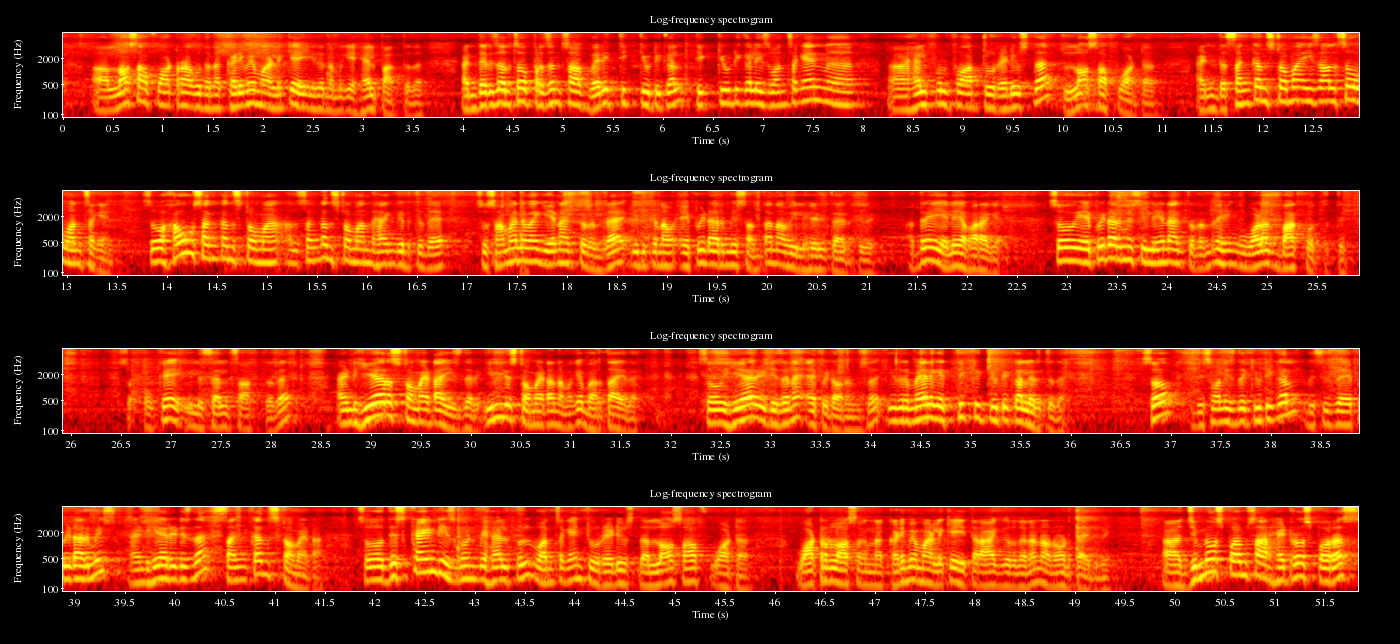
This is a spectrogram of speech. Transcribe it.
loss of water ಆಗೋದನ್ನು ಕಡಿಮೆ ಮಾಡಲಿಕ್ಕೆ ಇದು ನಮಗೆ ಹೆಲ್ಪ್ ಆಗ್ತದೆ. And there is also presence of very thick cuticle thick cuticle is once again helpful for to reduce the loss of water and the sunken stoma is also once again so how sunken stoma ಅದು sunken stoma ಅಂತ ಹೆಂಗಿರ್ತದೆ? So ಸಾಮಾನ್ಯವಾಗಿ ಏನಾಗ್ತದೆ ಅಂದರೆ ಇದಕ್ಕೆ ನಾವು epidermis ಅಂತ ನಾವು ಇಲ್ಲಿ ಹೇಳ್ತಾ ಇರ್ತೀವಿ. ಅಂದರೆ ಎಲೆಯ ಹೊರಗೆ. ಸೊ ಎಪಿಡರ್ಮಿಸ್ ಇಲ್ಲಿ ಏನಾಗ್ತದೆ ಅಂದರೆ ಹಿಂಗೆ ಒಳಗೆ ಬಾಕೋತತಿ ಸೊ ಓಕೆ ಇಲ್ಲಿ ಸೆಲ್ಸ್ ಆಗ್ತದೆ. And here stomata is there ಇಲ್ಲಿ ಸ್ಟೊಮ್ಯಾಟಾ ನಮಗೆ ಬರ್ತಾ ಇದೆ. So here it is an epidermis ಇದ್ರ ಮೇಲೆಗೆ ಥಿಕ್ ಕ್ಯೂಟಿಕಲ್ ಇರ್ತದೆ. So this one is the cuticle this is the epidermis and here it is the sunken stomata so this kind is going be helpful once again to reduce the loss of water water ಲಾಸನ್ನು ಕಡಿಮೆ ಮಾಡಲಿಕ್ಕೆ ಈ ಥರ ಆಗಿರೋದನ್ನು ನಾವು ನೋಡ್ತಾ ಇದ್ವಿ. Gymnosperms are heterosporous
